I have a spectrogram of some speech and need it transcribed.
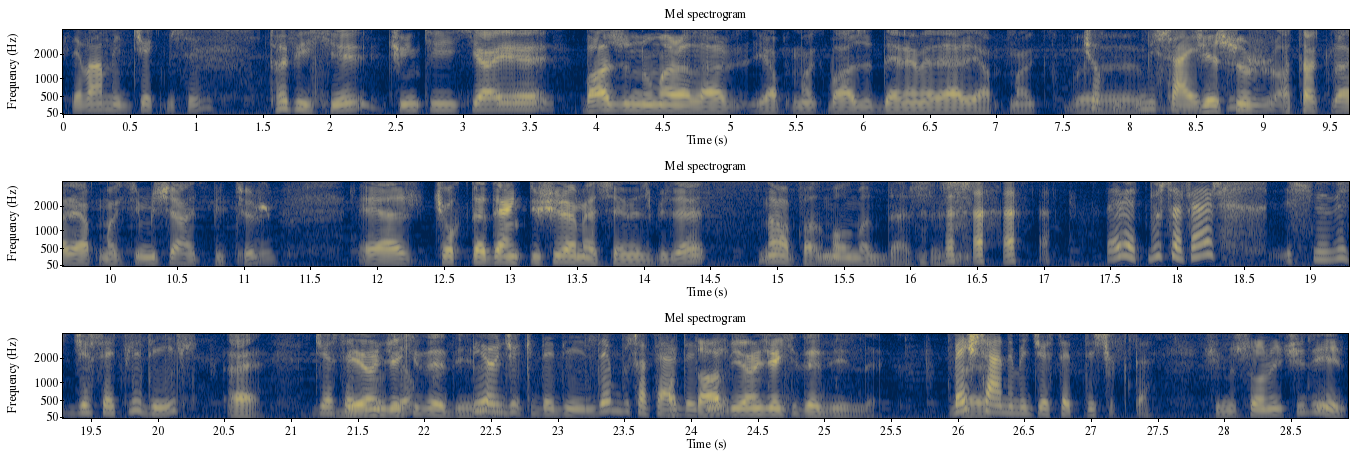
Devam edecek misiniz? Tabii ki çünkü hikaye bazı numaralar yapmak, bazı denemeler yapmak, Çok e, müsait. cesur ataklar yapmak için müsait bir tür. Eğer çok da denk düşüremezseniz bile ne yapalım olmadı dersiniz. Evet bu sefer ismimiz cesetli değil. evet. Cesedimiz Bir önceki yok. de değildi. Bir önceki de değildi. Bu sefer de Hatta değil. bir önceki de değildi. Beş evet. tane mi cesetli çıktı? Şimdi son üçü değil.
